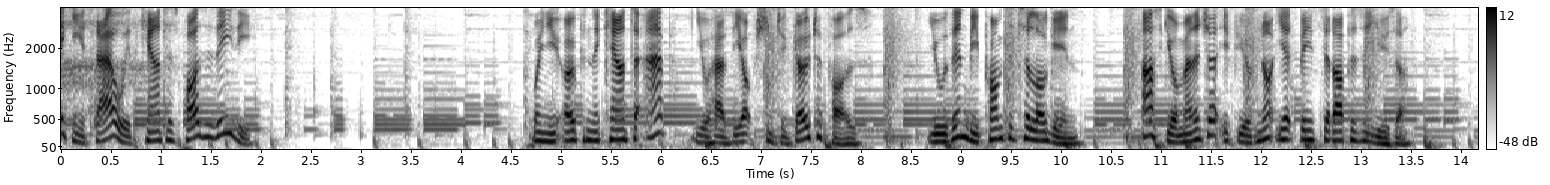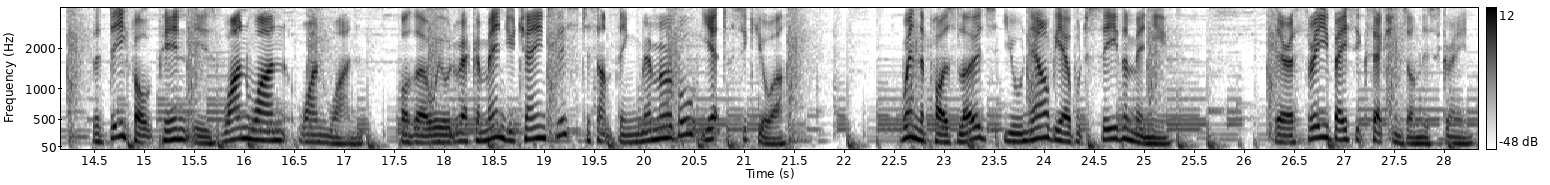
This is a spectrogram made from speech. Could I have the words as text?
Making a sale with Counters POS is easy. When you open the Counter app, you'll have the option to go to POS. You will then be prompted to log in. Ask your manager if you have not yet been set up as a user. The default PIN is 1111, although we would recommend you change this to something memorable yet secure. When the POS loads, you will now be able to see the menu. There are three basic sections on this screen.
